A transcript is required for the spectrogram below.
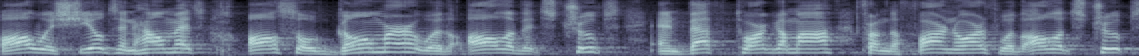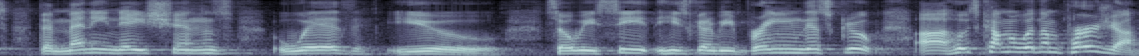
all with shields and helmets, also Gomer with all of its troops, and Beth Togarmah from the far north with all its troops, the many nations with you. So we see he's going to be bringing this group. Uh, who's coming with him? Persia.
